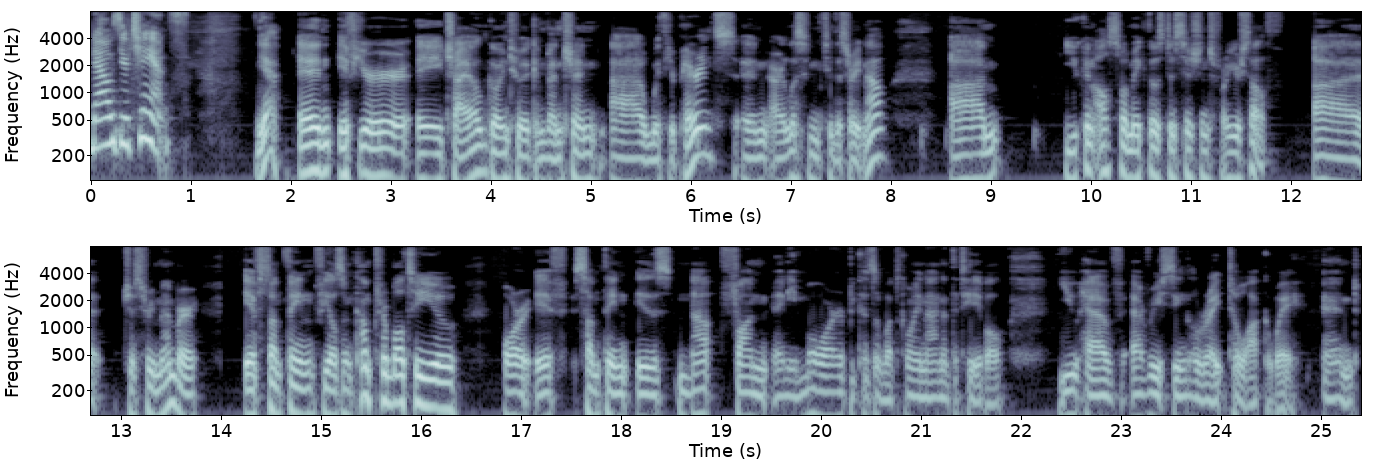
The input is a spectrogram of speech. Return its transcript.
Now's your chance. Yeah. And if you're a child going to a convention uh, with your parents and are listening to this right now, um, you can also make those decisions for yourself. Uh, just remember if something feels uncomfortable to you, or if something is not fun anymore because of what's going on at the table, you have every single right to walk away and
